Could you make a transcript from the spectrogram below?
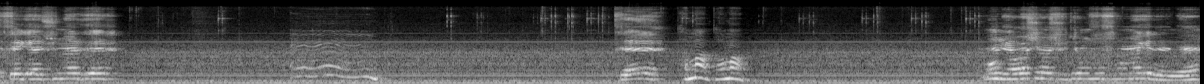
Efe gel şunları ver. Efe. Tamam tamam. Oğlum yavaş yavaş videomuzun sonuna gelelim ya.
